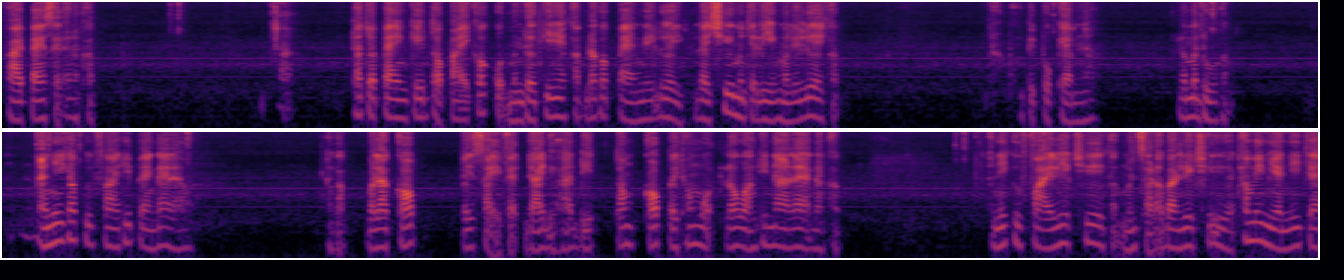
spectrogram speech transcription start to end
ไฟล์แปลงเสร็จแล้วนะครับ ถ้าจะแปลงเกมต่อไปก็กดเหมือนเดิมที่นี่ครับ แล้วก็แปลงเรื่อยๆรายชื่อมันจะเรียงมาเรื่อยๆครับ ผมปิดโปรแกรมนะ แล้วมาดูครับ อันนี้ครับคือไฟล์ที่แปลงได้แล้วนะครับ เวลาก๊อปไปใส่แฟลชไดร์หรือฮาร์ดดิสต้องก๊อปไปทั้งหมดระวางที่หน้าแรกนะครับ อันนี้คือไฟล์เรียกชื่อครับเหมือนสารบัญเรียกชื่อ ถ้าไม่มีอันนี้จะ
